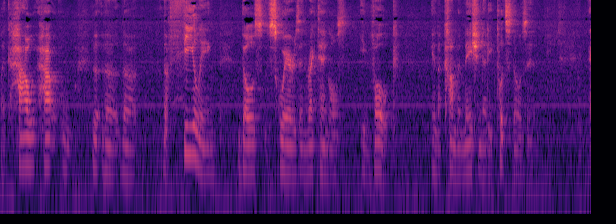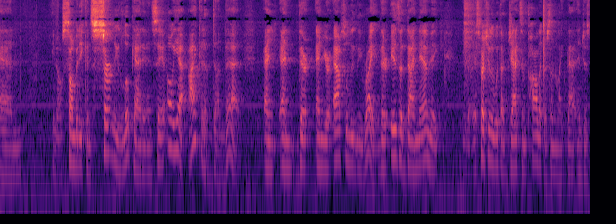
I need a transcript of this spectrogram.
Like how how the the the, feeling those squares and rectangles evoke in the combination that he puts those in. And you know somebody can certainly look at it and say oh yeah i could have done that. And and there and you're absolutely right. There is a dynamic you know especially with a jackson pollock or something like that and just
